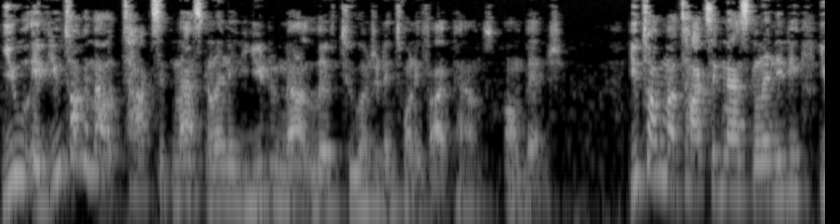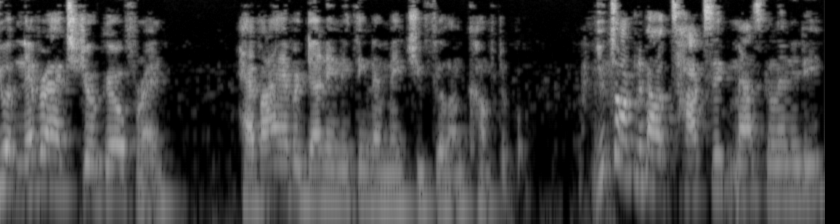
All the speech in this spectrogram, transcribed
You, if you talking about toxic masculinity, you do not lift 225 pounds on bench. You talking about toxic masculinity, you have never asked your girlfriend, have I ever done anything that makes you feel uncomfortable? You talking about toxic masculinity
